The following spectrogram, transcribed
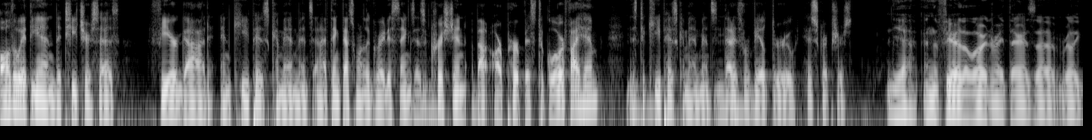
all the way at the end, the teacher says, Fear God and keep his commandments. And I think that's one of the greatest things as a mm-hmm. Christian about our purpose to glorify him is to mm-hmm. keep his commandments that is mm-hmm. revealed through his scriptures. Yeah, and the fear of the Lord right there is a really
